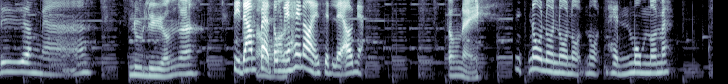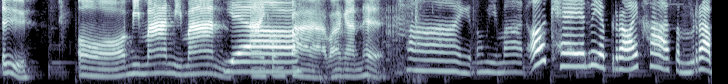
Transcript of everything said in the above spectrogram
เรื่องนะ รูเหลืองอะ สีดำแปะเอาตรงนี้ให้หน่อยเสร็จแล้วเนี่ยตรงไหน นู่นนู่นนู่นนู่นนู่นเห็นมุมนู้นไหมเออ อ๋อ มีม่าน มีม่าน Yeah อายคนป่าว่างั้นเถอะ ใช่ ต้องมีม่าน โอเค เรียบร้อยค่ะสำหรับ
